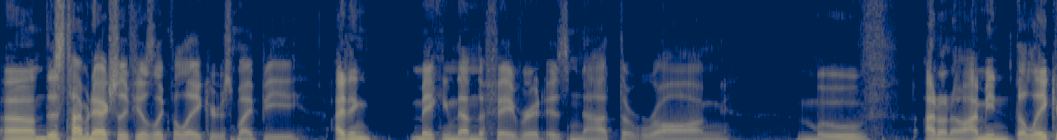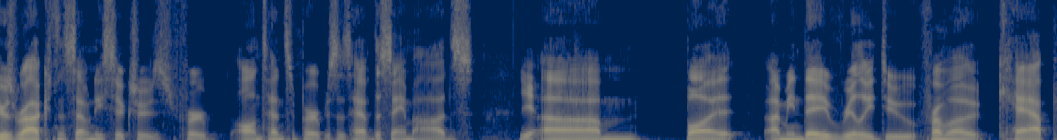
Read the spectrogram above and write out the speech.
um, this time it actually feels like the Lakers might be. I think making them the favorite is not the wrong move. I don't know. I mean, the Lakers, Rockets, and 76ers, for all intents and purposes, have the same odds. Yeah. Um, but I mean, they really do from a cap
